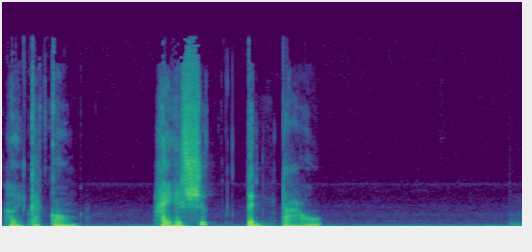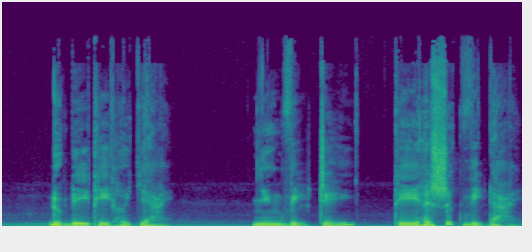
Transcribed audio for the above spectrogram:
Hỡi các con, hãy hết sức tỉnh táo. Đường đi thì hơi dài, nhưng vị trí thì hết sức vĩ đại.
